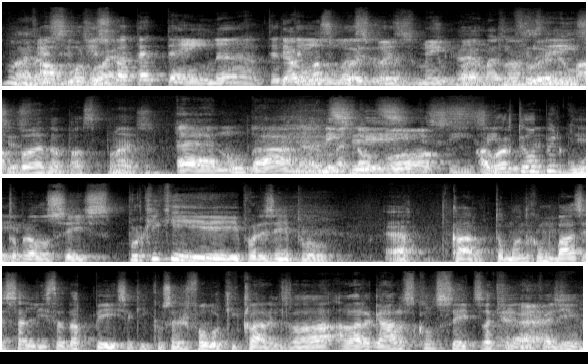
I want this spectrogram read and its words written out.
Não é. Esse disco é. até tem, né? Até Tem algumas umas coisas, né? meio É, punk. mas não seria uma banda pós Mas, É, não dá, né? Metal sim, sem Agora tem uma pergunta pra vocês. Por que que, por exemplo, é, claro, tomando como base essa lista da Pace aqui, que o Sérgio falou que, claro, eles alargaram os conceitos aqui, né, é, né, Cadinho?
